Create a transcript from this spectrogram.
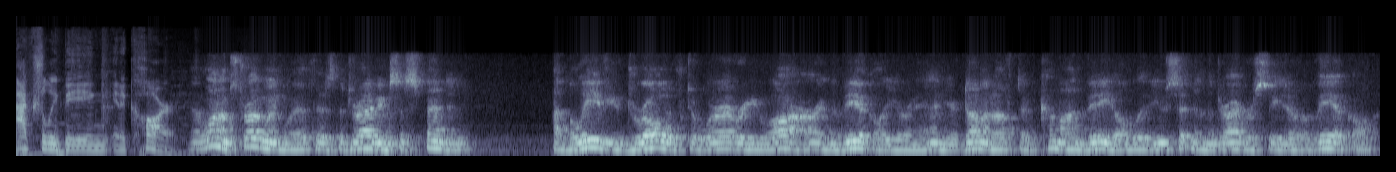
actually being in a car. The one I'm struggling with is the driving suspended. I believe you drove to wherever you are in the vehicle you're in, and you're dumb enough to come on video with you sitting in the driver's seat of a vehicle.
